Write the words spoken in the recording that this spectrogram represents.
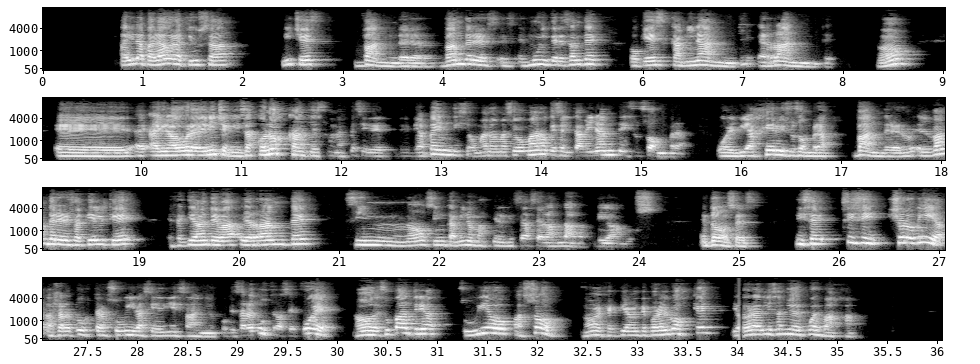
Ahí la palabra que usa Nietzsche es Wanderer. Wanderer es, es muy interesante porque es caminante, errante, ¿no? Eh, hay una obra de Nietzsche que quizás conozcan, que es una especie de, apéndice humano demasiado humano, que es el caminante y su sombra, o el viajero y su sombra, Wanderer. El Wanderer es aquel que efectivamente va errante sin, ¿no? sin camino más que el que se hace al andar, digamos. Entonces, dice, sí, sí, yo lo vi a Zaratustra subir hace 10 años, porque Zaratustra se fue ¿no? de su patria, subió, pasó ¿no? efectivamente por el bosque y ahora 10 años después baja.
